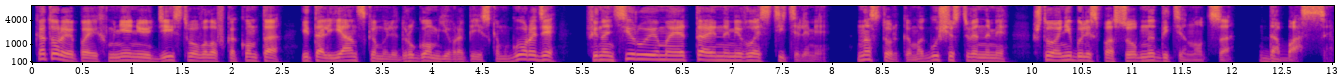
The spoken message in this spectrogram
которая, по их мнению, действовала в каком-то итальянском или другом европейском городе, финансируемая тайными властителями, настолько могущественными, что они были способны дотянуться до Бассы.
